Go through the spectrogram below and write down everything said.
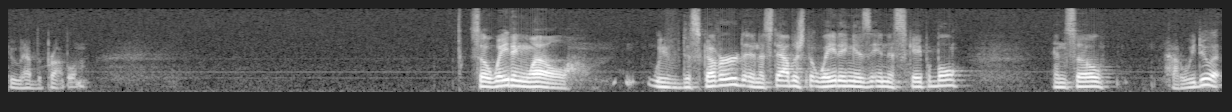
who have the problem. So, waiting well. We've discovered and established that waiting is inescapable. And so, how do we do it?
